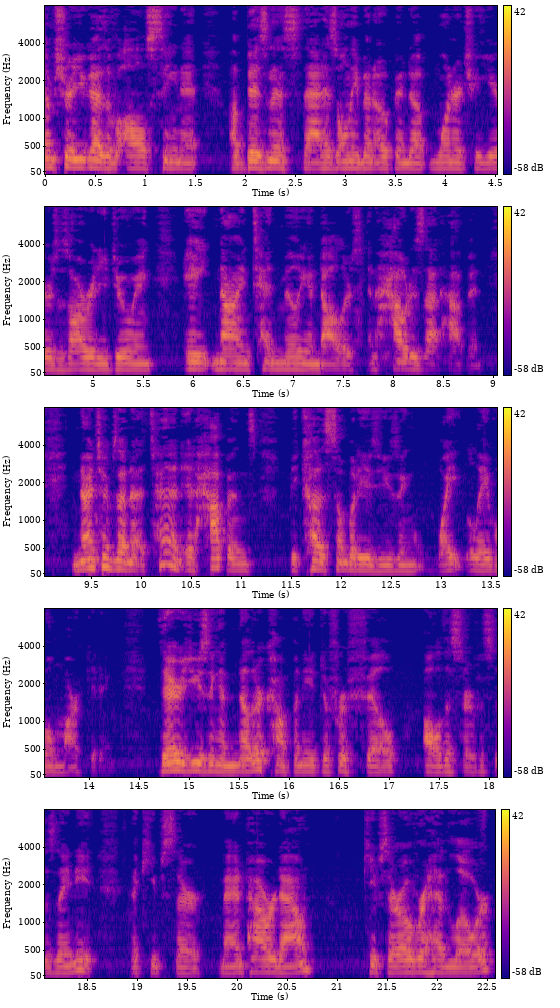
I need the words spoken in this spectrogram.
I'm sure you guys have all seen it. A business that has only been opened up one or two years is already doing eight, nine, ten million dollars. And how does that happen? Nine times out of ten, it happens because somebody is using white label marketing. They're using another company to fulfill all the services they need. That keeps their manpower down, keeps their overhead lower,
